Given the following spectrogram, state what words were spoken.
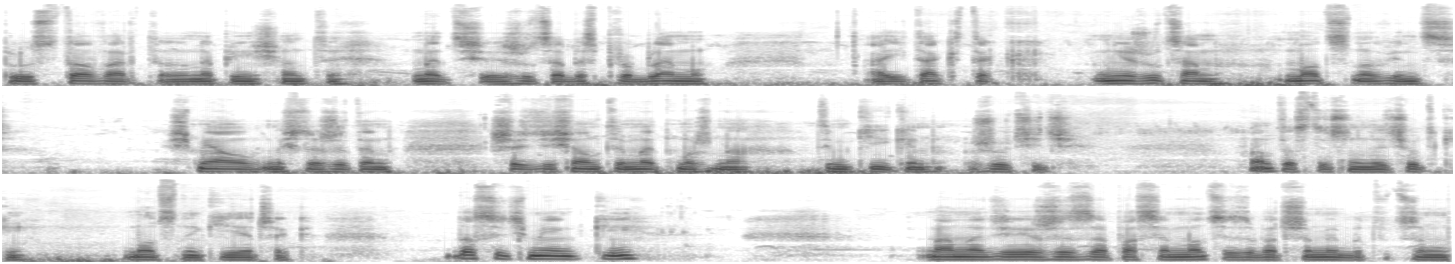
plus towar to na 50 metr się rzuca bez problemu. A i tak tak nie rzucam mocno więc śmiało myślę, że ten 60 metr można tym kijkiem rzucić. Fantastyczny leciutki mocny kijeczek. Dosyć miękki. Mam nadzieję, że z zapasem mocy zobaczymy, bo tu są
